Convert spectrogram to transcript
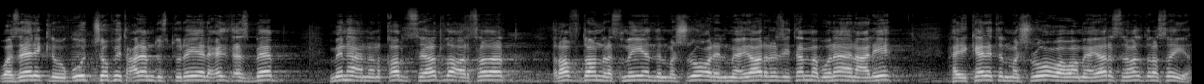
وذلك لوجود شبهة عدم دستورية لعدة أسباب منها أن نقابة الصيادلة أرسلت رفضا رسميا للمشروع وللمعيار الذي تم بناء عليه هيكلة المشروع وهو معيار السنوات الدراسية.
